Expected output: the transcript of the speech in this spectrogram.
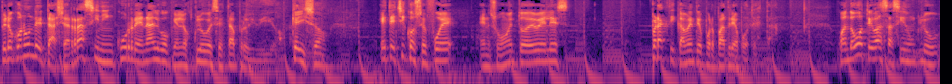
pero con un detalle, Racing incurre en algo que en los clubes está prohibido. ¿Qué hizo? Este chico se fue en su momento de Vélez prácticamente por patria potestad. Cuando vos te vas así de un club,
